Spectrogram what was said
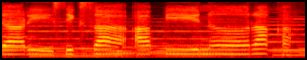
dari siksa api neraka.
